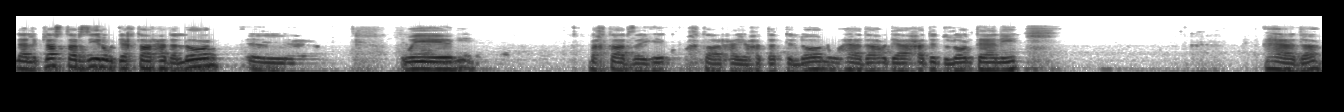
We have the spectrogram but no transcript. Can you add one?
لل cluster zero بدي أختار هذا اللون ال- و بختار زي هيك بختار هي حددت اللون وهذا بدي أحدد لون ثاني هذا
